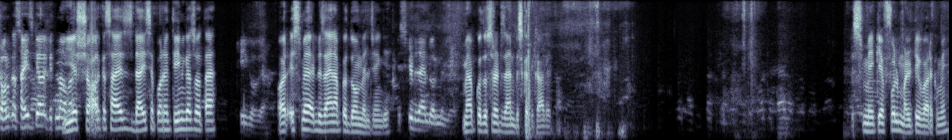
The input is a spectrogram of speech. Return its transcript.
शॉल का साइज़ क्या कितना होगा? ये शॉल का साइज़ ढाई से पौने तीन गज होता है। ठीक हो गया। और इसमें डिज़ाइन आपको दो मिल जाएँगे। इसके डिज़ाइन दो मिल जाएँगे। मैं आपको दूसरा डिज़ाइन इसका दिखा देता हूँ। इसमें के फुल मल्टी वर्क में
